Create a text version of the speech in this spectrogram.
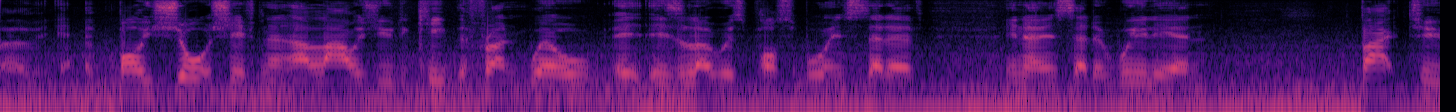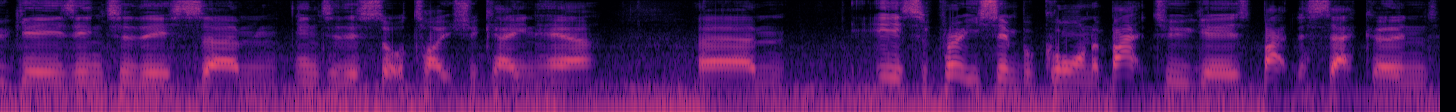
uh, by short shifting, it allows you to keep the front wheel as low as possible instead of, you know, instead of wheeling. Back two gears into this um, into this sort of tight chicane here. Um, it's a pretty simple corner. Back two gears, back to second.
